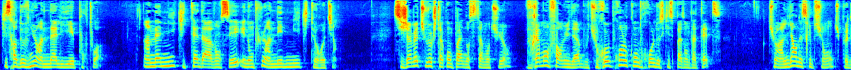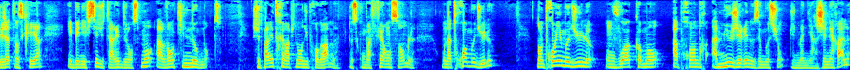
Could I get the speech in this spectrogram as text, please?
qui sera devenu un allié pour toi. Un ami qui t'aide à avancer et non plus un ennemi qui te retient. Si jamais tu veux que je t'accompagne dans cette aventure, vraiment formidable, où tu reprends le contrôle de ce qui se passe dans ta tête, tu as un lien en description, tu peux déjà t'inscrire et bénéficier du tarif de lancement avant qu'il n'augmente. Je vais te parler très rapidement du programme, de ce qu'on va faire ensemble. On a trois modules. Dans le premier module, on voit comment apprendre à mieux gérer nos émotions d'une manière générale.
